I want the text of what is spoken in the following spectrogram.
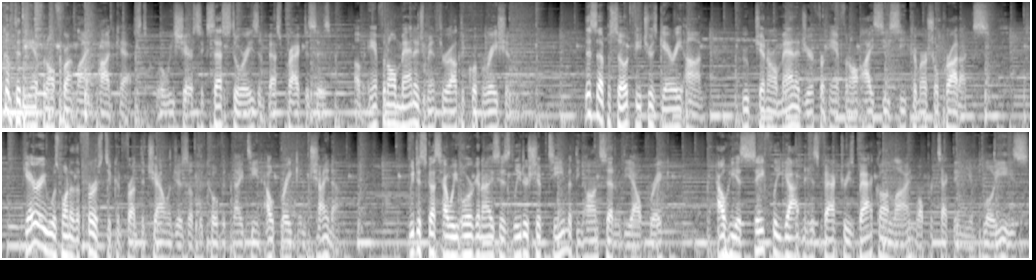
Welcome to the Amphenol Frontline podcast, where we share success stories and best practices of Amphenol management throughout the corporation. This episode features Gary Ahn, Group General Manager for Amphenol ICC Commercial Products. Gary was one of the first to confront the challenges of the COVID 19 outbreak in China. We discuss how he organized his leadership team at the onset of the outbreak, how he has safely gotten his factories back online while protecting the employees,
